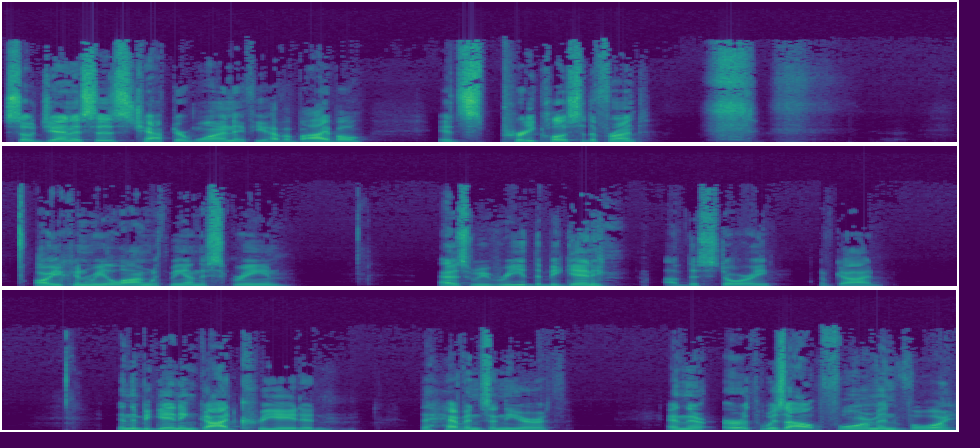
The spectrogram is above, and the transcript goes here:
So, Genesis chapter 1, if you have a Bible, it's pretty close to the front. Or you can read along with me on the screen as we read the beginning of the story of God. In the beginning, God created the heavens and the earth, and the earth was out form and void,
